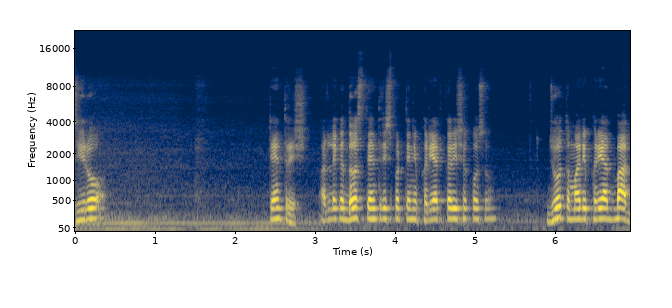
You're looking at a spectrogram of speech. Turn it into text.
જીરો તેત્રીસ એટલે કે દસ તેત્રીસ પર તેની ફરિયાદ કરી શકો છો. જો તમારી ફરિયાદ બાદ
